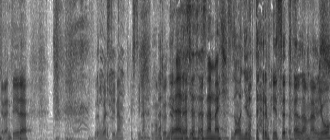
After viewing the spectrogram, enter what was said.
keretére. Ú, ezt én nem, ezt én nem fogom tudni. Igen, ez, ez, ez, nem megy. Ez annyira természetesen. nem, nem jó. Uh,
